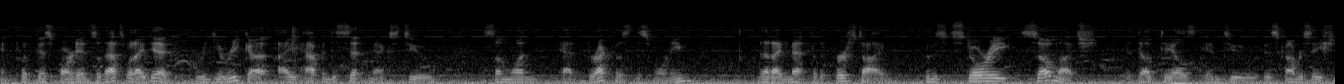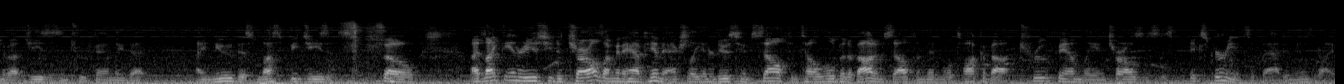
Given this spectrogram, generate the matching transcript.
and put this part in. So that's what I did. Eureka! I happened to sit next to someone at breakfast this morning that I met for the first time, whose story so much dovetails into this conversation about Jesus and true family that I knew this must be Jesus. so I'd like to introduce you to Charles. I'm going to have him actually introduce himself and tell a little bit about himself, and then we'll talk about true family and Charles's experience of that in his life.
